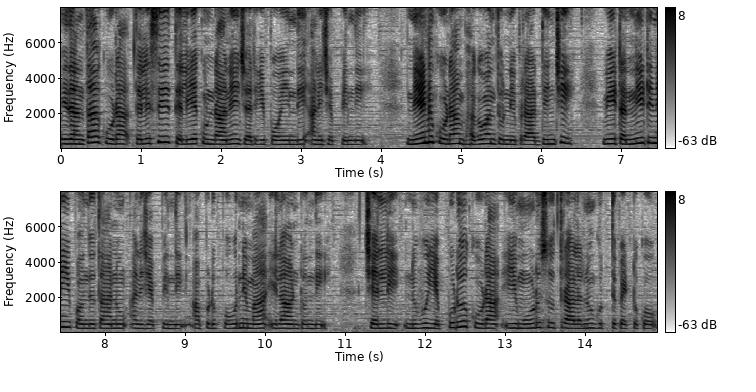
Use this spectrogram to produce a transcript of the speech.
ఇదంతా కూడా తెలిసి తెలియకుండానే జరిగిపోయింది అని చెప్పింది. నేను కూడా భగవంతుణ్ణి ప్రార్థించి వీటన్నిటినీ పొందుతాను అని చెప్పింది. అప్పుడు పూర్ణిమ ఇలా అంటుంది. చెల్లి నువ్వు ఎప్పుడూ కూడా ఈ మూడు సూత్రాలను గుర్తుపెట్టుకో.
